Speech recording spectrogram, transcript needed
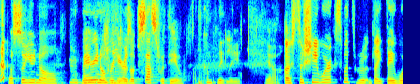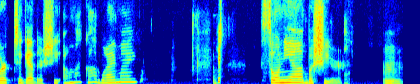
just so you know, Marion over here is obsessed with you. completely. Yeah. Oh, so she works with like they work together. She oh my god, why am I? Yeah. Sonia Bashir. Mm.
